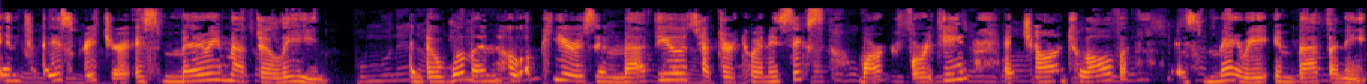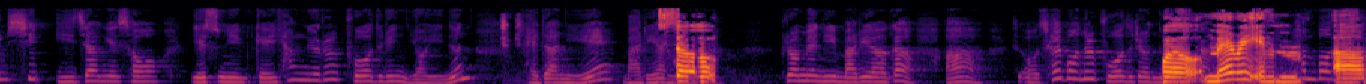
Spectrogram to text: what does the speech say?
in today's scripture is Mary Magdalene. And the woman who appears in Matthew chapter 26, Mark 14, and John 12 is Mary in Bethany. So, well, Mary in uh,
